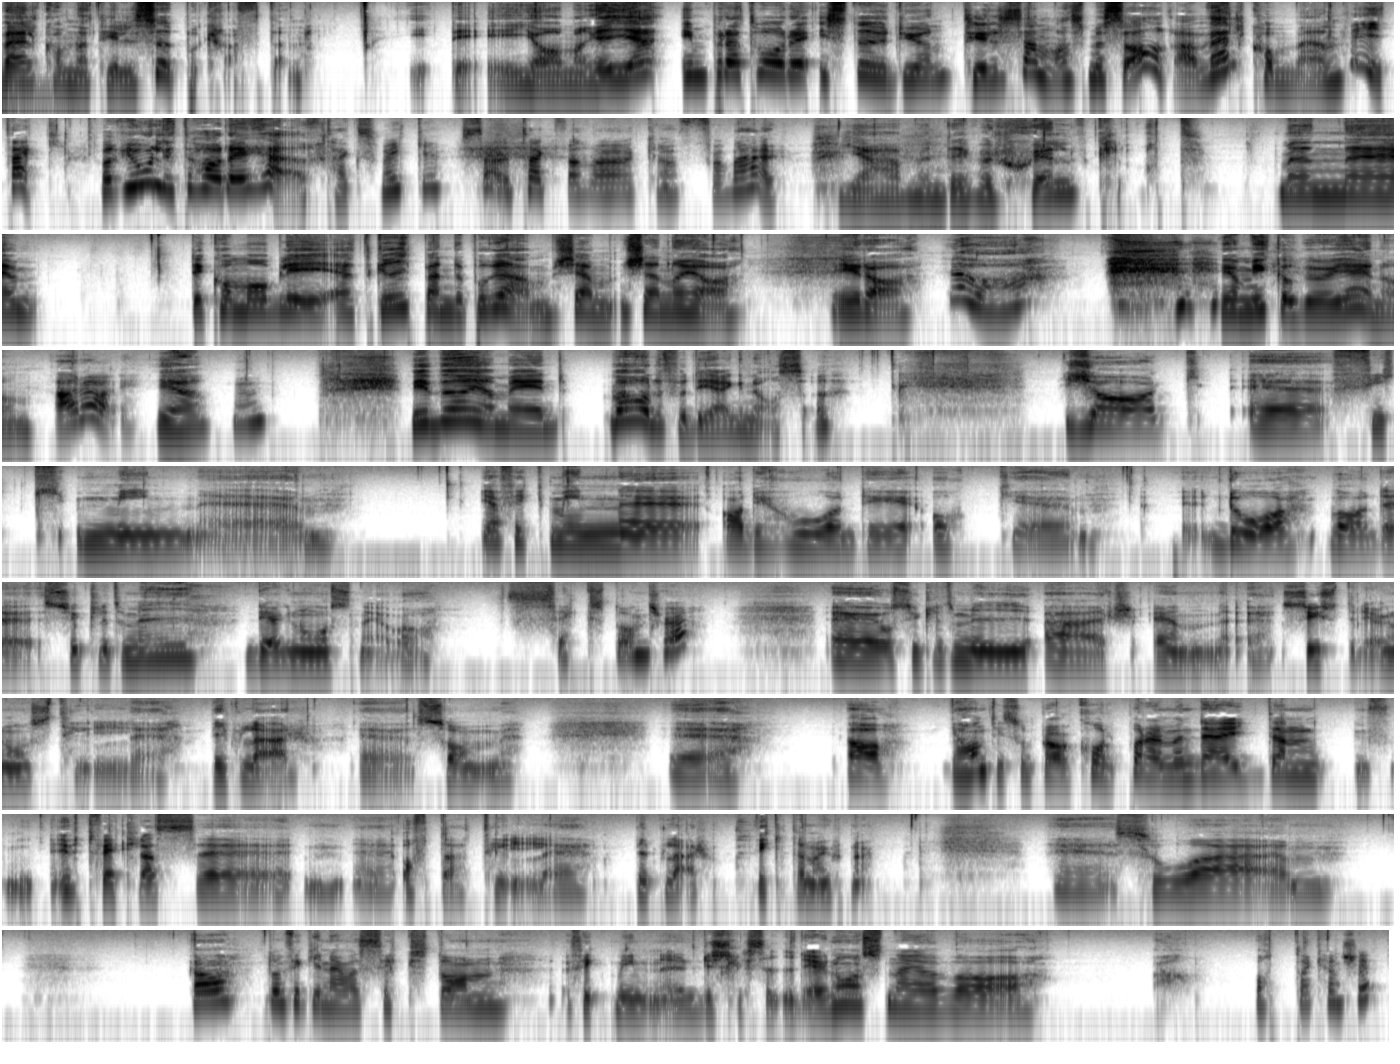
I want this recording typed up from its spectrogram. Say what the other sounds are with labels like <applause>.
och välkomna till Superkraften. Det är jag Maria Imperatore i studion tillsammans med Sara. Välkommen! Hej, tack! Vad roligt att ha dig här! Tack så mycket! Så, tack för att jag kan få vara här. Ja, men det är väl självklart. Men eh, det kommer att bli ett gripande program känner jag idag. Ja. vi har mycket att gå igenom. <laughs> Ja, det har vi. Ja. Mm. Vi börjar med, vad har du för diagnoser? Jag eh, fick min eh, jag fick min eh, ADHD och eh, då var det cyklotomi-diagnos när jag var 16 tror jag. Eh, och cyklotomi är en systerdiagnos till bipolär som, ja, jag har inte så bra koll på den, men den, utvecklas ofta till bipolär, vilket den har gjort nu. Så ehm, Ja, de fick jag när jag var 16. Jag fick min eh, dyslexidiagnos när jag var ja, åtta kanske.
